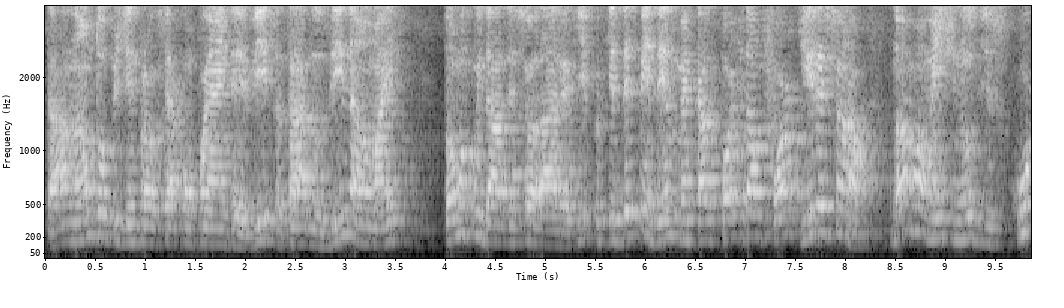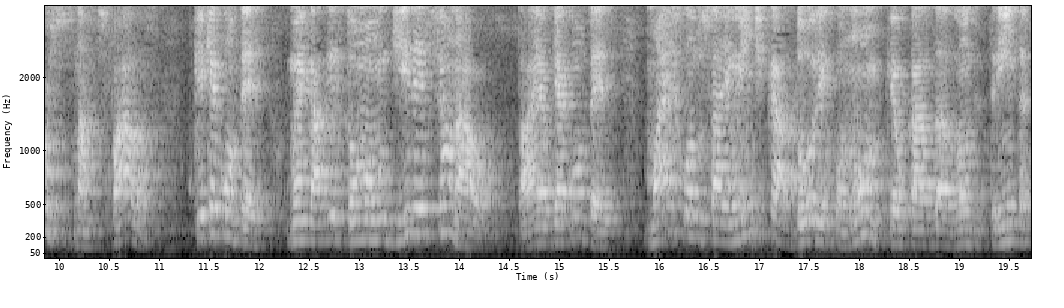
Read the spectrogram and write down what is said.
tá? Não estou pedindo para você acompanhar a entrevista, traduzir, não, mas toma cuidado desse horário aqui, porque dependendo do mercado pode dar um forte direcional. Normalmente nos discursos, nas falas, o que, que acontece? O mercado ele toma um direcional, tá? É o que acontece. Mas quando sai um indicador econômico, que é o caso das 11h30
